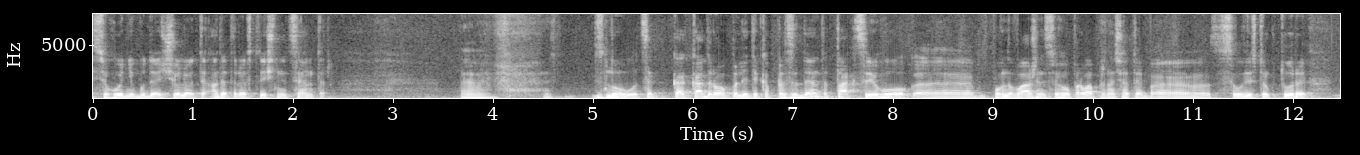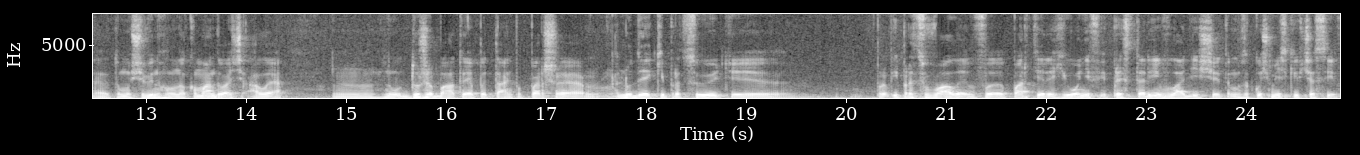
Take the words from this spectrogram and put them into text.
сьогодні буде очолювати антитерористичний центр. Знову, це кадрова політика президента. Так, це його е, повноваження, це його права призначати е, силові структури, е, тому що він головнокомандувач. Але ну, дуже багато є питань. По-перше, люди, які працюють і працювали в партії регіонів і при старій владі ще там за кучмівських часів.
